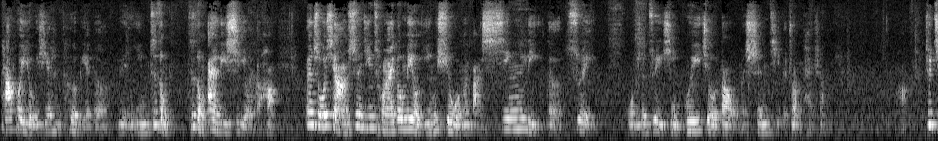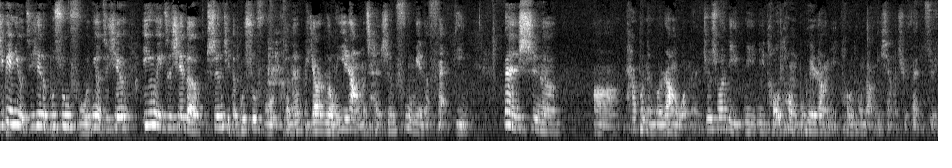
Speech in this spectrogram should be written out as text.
他会有一些很特别的原因，这种这种案例是有的哈。但是我想，圣经从来都没有允许我们把心理的罪、我们的罪性归咎到我们身体的状态上。就即便你有这些的不舒服，你有这些，因为这些的身体的不舒服，可能比较容易让我们产生负面的反应。但是呢，啊，它不能够让我们，就是说你，你你你头痛不会让你头痛到你想要去犯罪。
